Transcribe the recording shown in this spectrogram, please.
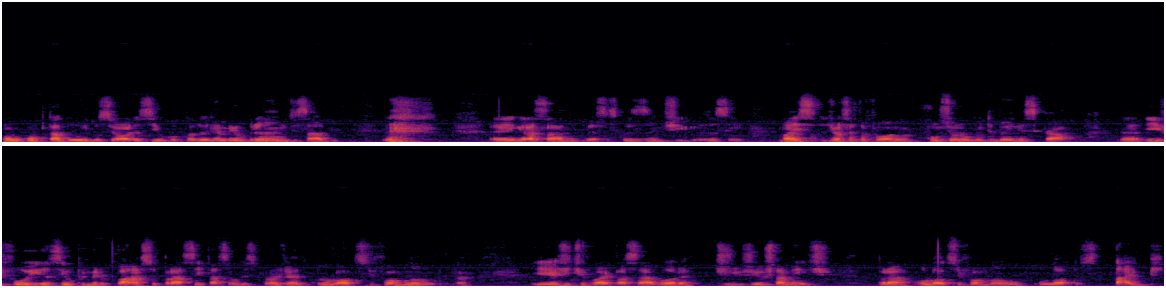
com o computador. E você olha assim, o computador ele é meio grande, sabe? é engraçado ver essas coisas antigas assim. Mas de uma certa forma funcionou muito bem nesse carro. Né? E foi assim o primeiro passo para a aceitação desse projeto para o Lotus de Fórmula 1. Né? E a gente vai passar agora justamente para o Lotus de Fórmula 1, o Lotus Type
